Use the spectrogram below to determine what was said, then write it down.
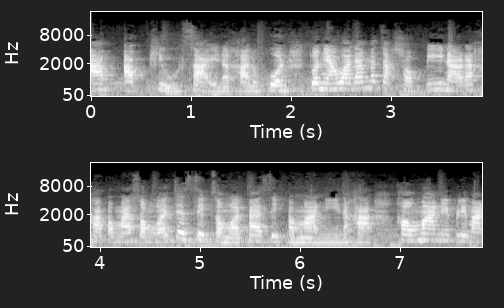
อัพอัพผิวใสนะคะทุกคน ตัวนี้ว่าได้มาจากช้อปปีนะ ราคาประมาณ 270-280 ประมาณนี้นะคะ เขามาในปริมาณ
